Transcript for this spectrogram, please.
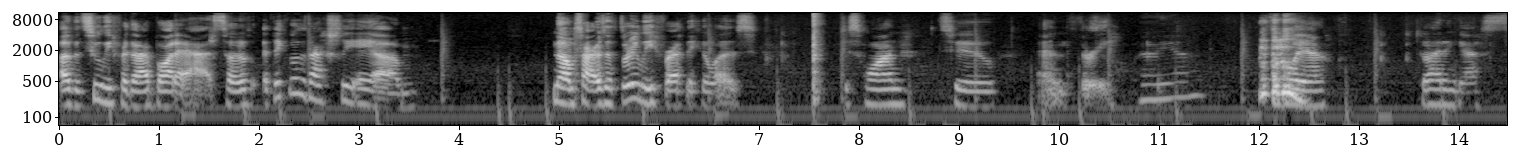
of the two leafer that I bought it as. So I think it was actually a, um, no, I'm sorry, it was a three leafer, I think it was. Just one, two, and three. Oh yeah. oh yeah. Go ahead and guess.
